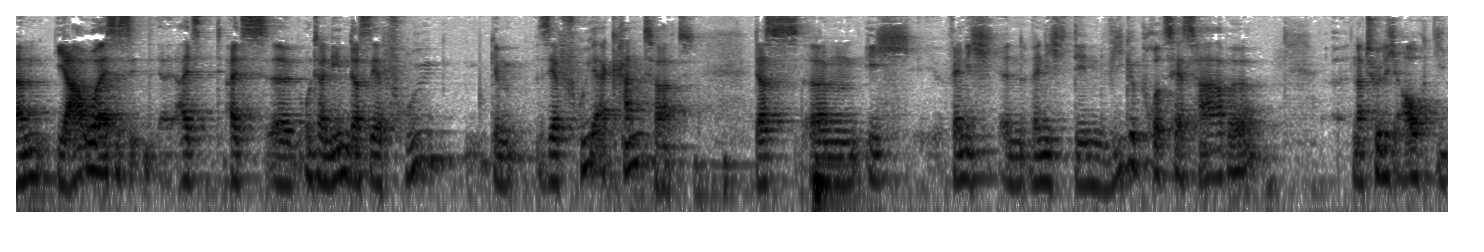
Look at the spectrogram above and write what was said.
Ähm, ja, ORS ist als, als äh, Unternehmen, das sehr früh, sehr früh erkannt hat, dass ähm, ich, wenn ich, äh, wenn ich den Wiegeprozess habe, natürlich auch die,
